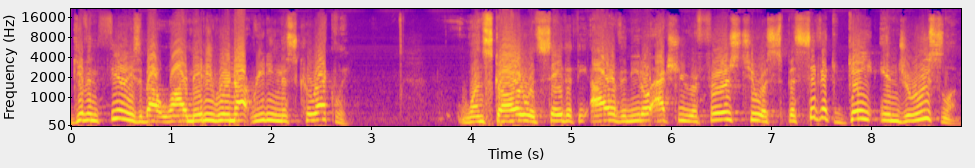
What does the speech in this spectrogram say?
given theories about why maybe we're not reading this correctly. One scholar would say that the eye of the needle actually refers to a specific gate in Jerusalem.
